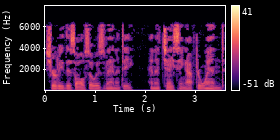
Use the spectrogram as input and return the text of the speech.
Surely this also is vanity, and a chasing after wind.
